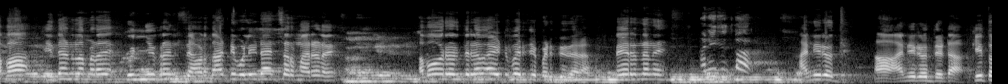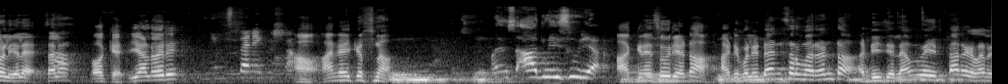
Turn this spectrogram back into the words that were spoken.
അപ്പൊ ഇതാണ് നമ്മുടെ കുഞ്ഞു ഫ്രണ്ട്സ് അവിടുത്തെ അടിപൊളി ഡാൻസർമാരാണ് അപ്പൊ ഓരോരുത്തരായിട്ട് പരിചയപ്പെടുത്തി തരാം. പേരെന്താണ്? അനിരുദ്ധ്. ആ അനിരുദ്ധ് കേട്ടാ. കീത്തോളി അല്ലേ? സ്ഥലം ഓക്കെ. ഇയാളുടെ പേര്? ആ അനയ് കൃഷ്ണ. ആഗ്നേയ സൂര്യ. അഗ്നയ സൂര്യ കേട്ടാ. അടിപൊളി ഡാൻസർമാരാണ് കേട്ടോ. ഡി ജെയിലെ മെയിൻ താരങ്ങളാണ്.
